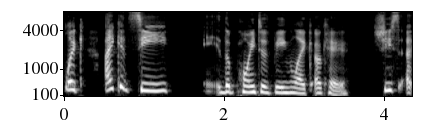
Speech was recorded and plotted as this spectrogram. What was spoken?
Like I could see the point of being like, okay, she's uh,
